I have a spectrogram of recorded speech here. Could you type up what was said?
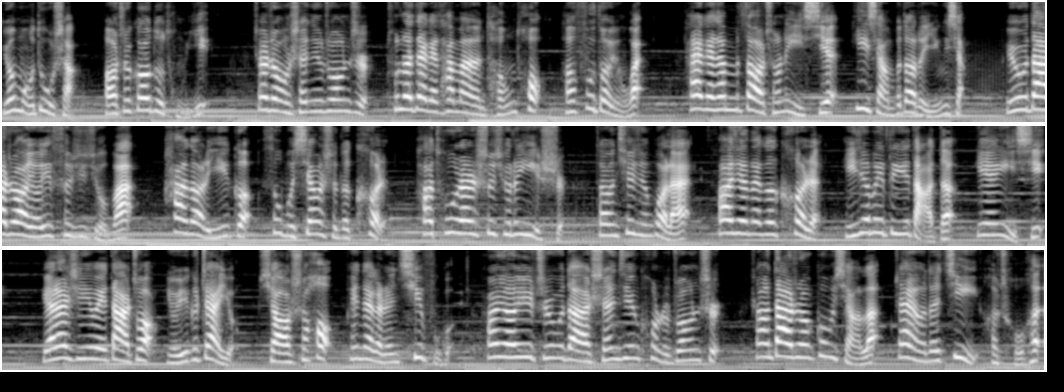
勇猛度上保持高度统一。这种神经装置除了带给他们疼痛和副作用外，还给他们造成了一些意想不到的影响。比如大壮有一次去酒吧，看到了一个素不相识的客人，他突然失去了意识。等清醒过来，发现那个客人已经被自己打得奄奄一息。原来是因为大壮有一个战友，小时候被那个人欺负过，而由于植入的神经控制装置让大壮共享了战友的记忆和仇恨，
